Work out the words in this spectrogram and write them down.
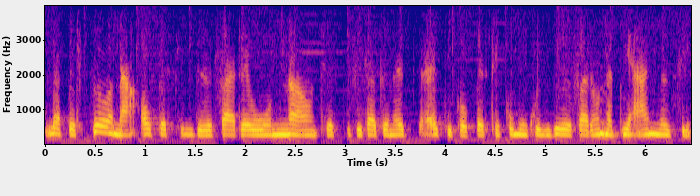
la persona o perché gli deve fare un, un certificato energetico perché comunque gli deve fare una diagnosi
